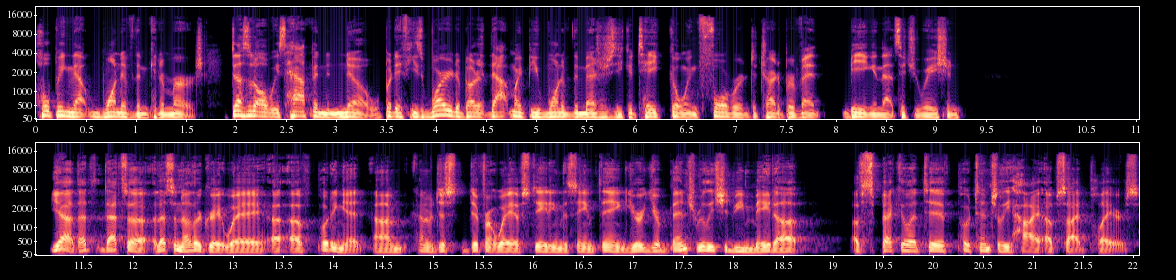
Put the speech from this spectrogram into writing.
hoping that one of them can emerge. Does it always happen? No. But if he's worried about it, that might be one of the measures he could take going forward to try to prevent being in that situation. Yeah, that's that's a that's another great way uh, of putting it. Um, kind of just different way of stating the same thing. Your your bench really should be made up of speculative, potentially high upside players.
